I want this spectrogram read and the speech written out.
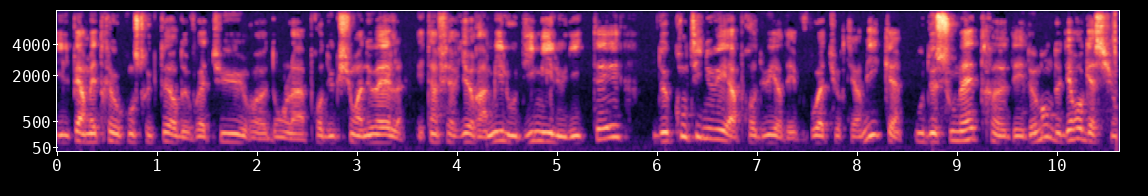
Il permettrait aux constructeurs de voitures dont la production annuelle est inférieure à 1000 ou 10 000 unités de continuer à produire des voitures thermiques ou de soumettre des demandes de dérogation.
